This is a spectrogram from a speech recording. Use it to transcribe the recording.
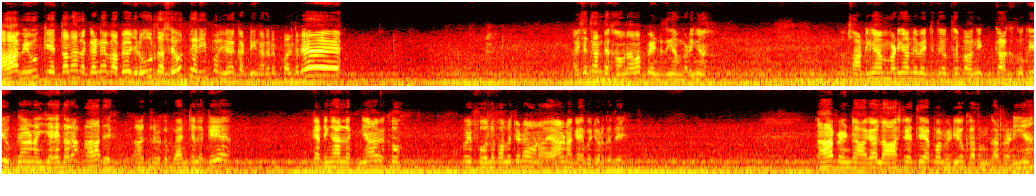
ਆਹ ਵਿਊ ਕਿਦਾਂ ਦਾ ਲੱਗਣ ਨੇ ਬਾਬਿਓ, ਜਰੂਰ ਦੱਸਿਓ, ਤੇਰੀ ਭਰੀ ਹੋਏ ਗੱਡੀ ਨਾ ਕਿਤੇ ਪਲਟ ਜੇ। ਇੱਥੇ ਤੁਹਾਨੂੰ ਦਿਖਾਉਣਾ ਵਾ ਪਿੰਡ ਦੀਆਂ ਮੜੀਆਂ। ਸਾਡੀਆਂ ਮੜੀਆਂ ਦੇ ਵਿੱਚ ਤੇ ਉੱਥੇ ਪਤਾ ਨਹੀਂ ਕੱਖ ਕੁੱਕੀ ਉੱਗਣ ਆਈ ਇਹ ਦਰ ਆਹ ਦੇਖ, ਆਹ ਵੇਖੋ ਬੈਂਚ ਲੱਗੇ ਆ। ਗੱਡੀਆਂ ਲੱਗੀਆਂ, ਵੇਖੋ। ਕੋਈ ਫੁੱਲ ਫੁੱਲ ਚੜਾਉਣ ਆਇਆ ਹੋਣਾ ਕਿਸੇ ਬਜ਼ੁਰਗ ਦੇ। ਆਹ ਪਿੰਡ ਆ ਗਿਆ ਲਾਸਟ ਇੱਥੇ ਆਪਾਂ ਵੀਡੀਓ ਖਤਮ ਕਰ ਲੈਣੀ ਆ।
